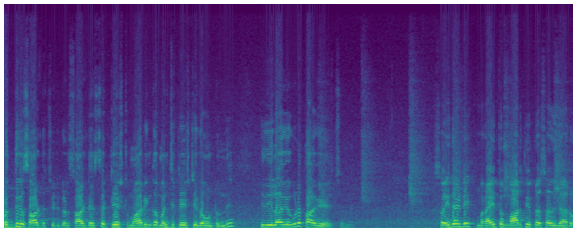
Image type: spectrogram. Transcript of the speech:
కొద్దిగా సాల్ట్ చిటికడు సాల్ట్ వేస్తే టేస్ట్ మారి ఇంకా మంచి టేస్టీగా ఉంటుంది. ఇది ఇలాగే కూడా తాగేయచ్చు సో ఇదండి రైతు మారుతి ప్రసాద్ గారు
